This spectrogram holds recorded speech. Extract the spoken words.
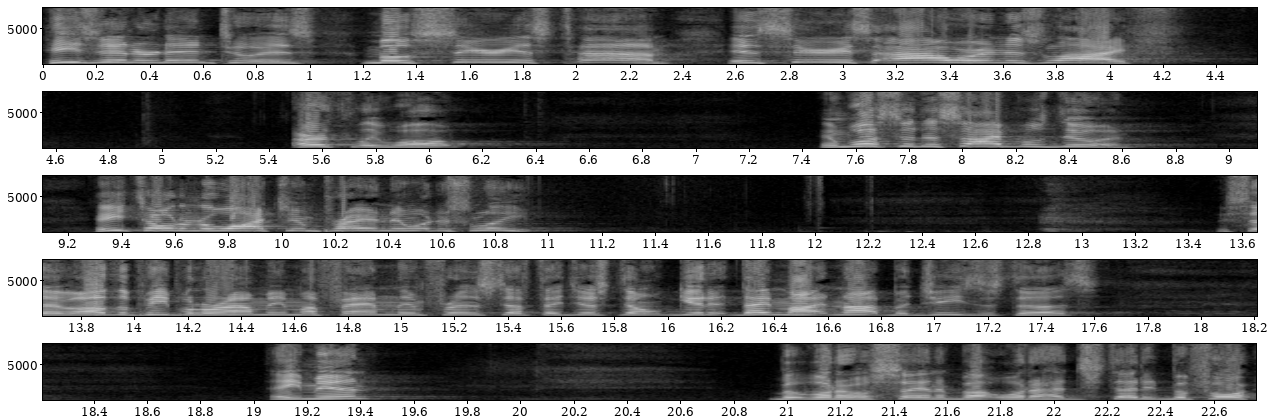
He's entered into his most serious time and serious hour in his life, earthly walk. And what's the disciples doing? He told them to watch and pray, and they went to sleep. You say, well, other people around me, my family and friends, stuff, they just don't get it. They might not, but Jesus does. Amen? But what I was saying about what I had studied before,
